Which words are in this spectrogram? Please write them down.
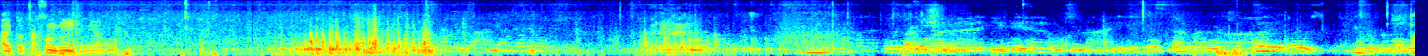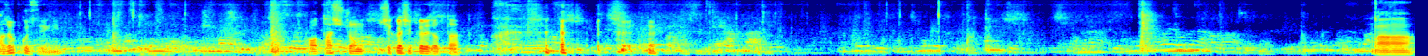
아직도 작성 중이시네요. 다 적고 있어 형님. 어 다시 좀 시끌시끌해졌다. 아.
